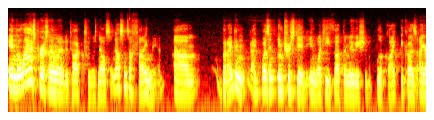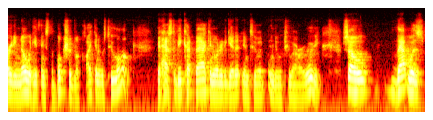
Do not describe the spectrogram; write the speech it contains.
And the last person I wanted to talk to was Nelson. Nelson's a fine man. Um, but I didn't, I wasn't interested in what he thought the movie should look like because I already know what he thinks the book should look like and it was too long. It has to be cut back in order to get it into a, into a two hour movie. So that was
